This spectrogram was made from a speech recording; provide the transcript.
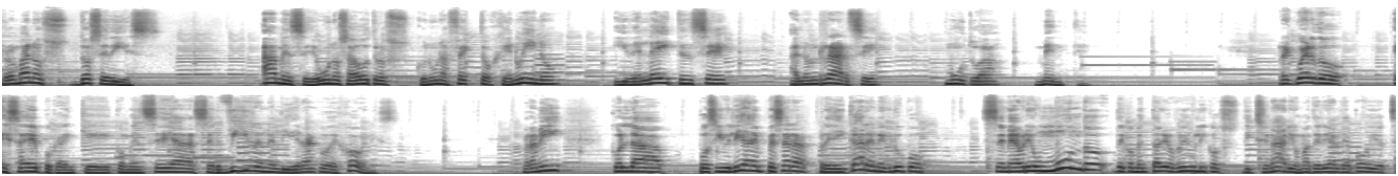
Romanos 12:10. Ámense unos a otros con un afecto genuino y deleítense al honrarse mutuamente. Recuerdo esa época en que comencé a servir en el liderazgo de jóvenes. Para mí, con la posibilidad de empezar a predicar en el grupo, se me abrió un mundo de comentarios bíblicos, diccionarios, material de apoyo, etc.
